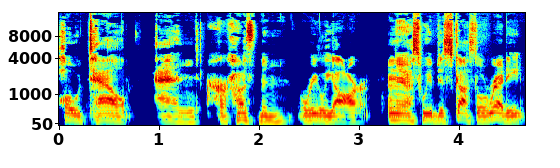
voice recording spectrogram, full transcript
hotel and her husband really are. And as we've discussed already,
